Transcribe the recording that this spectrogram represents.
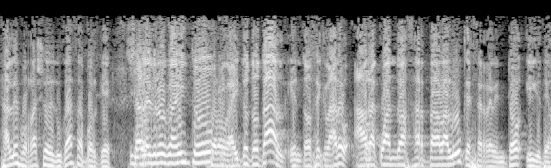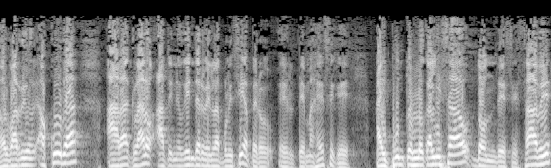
Sales borracho de tu casa porque Sale drogadito. drogadito total. Entonces, claro, ahora cuando ha zartado la luz, que se reventó y dejó el barrio a oscuras, ahora, claro, ha tenido que intervenir la policía. Pero el tema es ese, que hay puntos localizados donde se sabe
